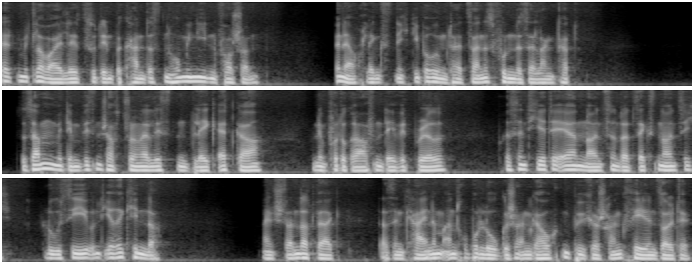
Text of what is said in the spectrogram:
zählt mittlerweile zu den bekanntesten Hominidenforschern, wenn er auch längst nicht die Berühmtheit seines Fundes erlangt hat. Zusammen mit dem Wissenschaftsjournalisten Blake Edgar und dem Fotografen David Brill präsentierte er 1996 Lucy und ihre Kinder. Ein Standardwerk, das in keinem anthropologisch angehauchten Bücherschrank fehlen sollte.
